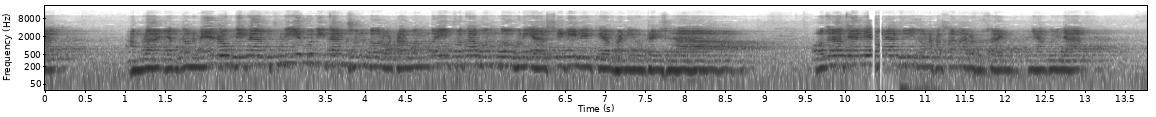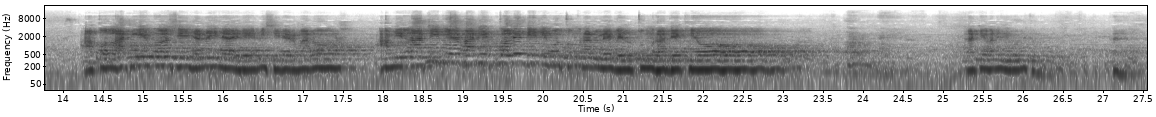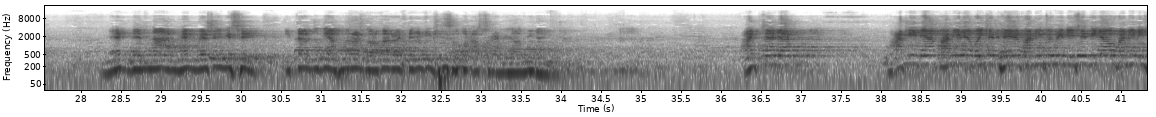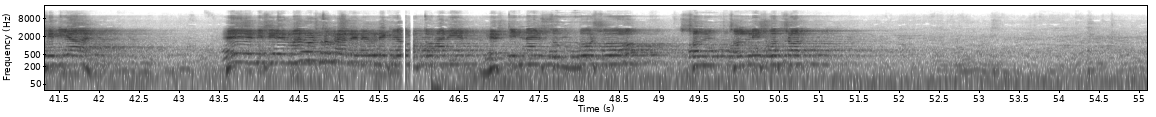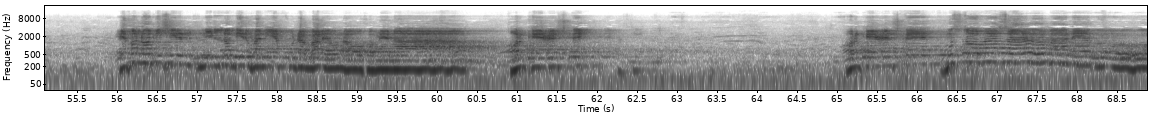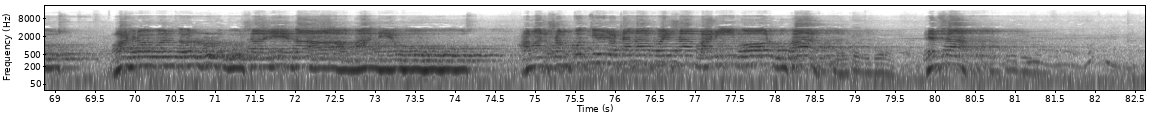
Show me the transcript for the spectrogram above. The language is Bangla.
আমরা একজন মেয়ে রোগ দিতাম ফুরিয়ে দিতাম সুন্দর ওটা বন্ধ, এই প্রথা বন্ধ করিয়া সিঁড়ি লিখিয়া ভানি উঠাইছিলাম হজরত দুইজন হাসান আর কইলা আত লাঠি এগো আছে জানাই না হে মিশিরের মানুষ, আমি লাঠি দিয়া দিব তোমরা তোমরা দেখিও লাঠি দিব? হ্যাঁ। মেঘ দেন না গেছে এটা যদি আপনার দরকার হয় তাহলে কিছু আশ্রয় নিল আমি নাই। আচ্ছা যাক। মাটি দেয়া পানি রে বলছেন, হে পানি তুমি নিচে দিয়ে যাও পানি নিচে দিয়ে যায় হে মিশিরের মানুষ, তোমরা লেভেল দেখিও, বর্তমানে ভেস্টিন নাই চোদ্দশো চল্লিশ বছর এখনও মিশির নীল নদীর পানি এক বাড়েও নাও কমে না। হরকে আসতে হরকে আসতে আমার সম্পত্তি হইল টাকা, পয়সা, বাড়ি, ঘর দোকান ব্যবসা।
